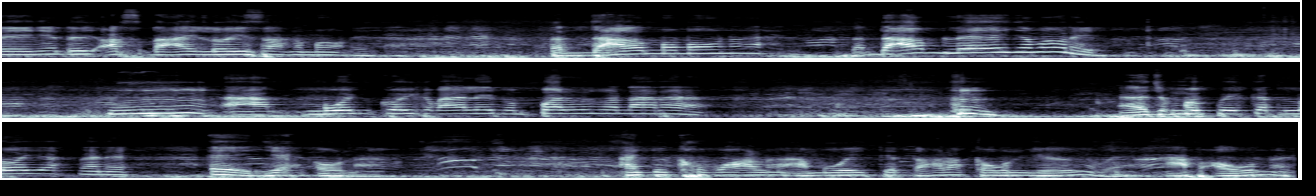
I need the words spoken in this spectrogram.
លេងនេះដូចអត់ស្ដាយលុយសោះណាមកនេះដណ្ដើមមកមកហ្នឹងណាដណ្ដើមលេងហ្នឹងមកនេះហឹមអាមួយអង្គុយក្បែរលេខ7គាត់ណាស់ណាហឹមហើយចាំមើលពេលគិតលុយហ្នឹងមែនទេអេយេអូនណាអញដូចខ្វល់នឹងអាមួយទៀតដល់កូនយើងហ៎អាប្អូនហ្នឹង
